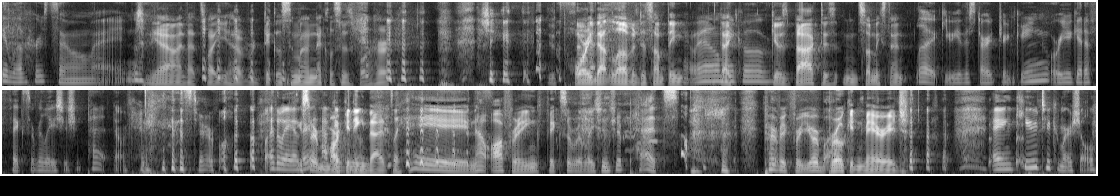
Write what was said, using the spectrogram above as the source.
I love her so much. Yeah, that's why you have ridiculous amount of necklaces for her. She- You're pouring that love into something Well, that Michael. gives back to in some extent. Look, you either start drinking or you get a fix a relationship pet. No, kidding. That's terrible. By the way, I'm You start marketing that. It's like, hey, now offering fix a relationship pets. Perfect for your broken marriage. And cue to commercial.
